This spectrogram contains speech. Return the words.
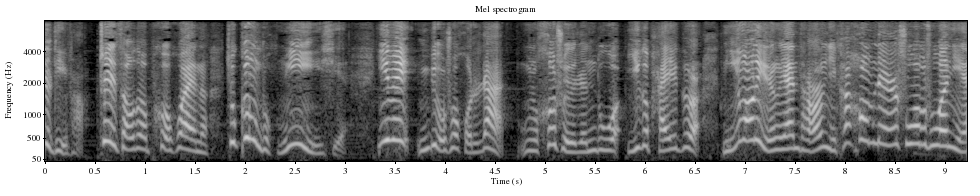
的地方，这遭到破坏呢就更容易一些。因为你比如说火车站，喝水的人多，一个排一个，你往里扔烟头，你看后面。那人说不说你？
